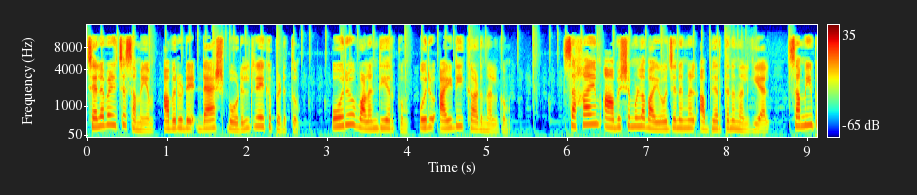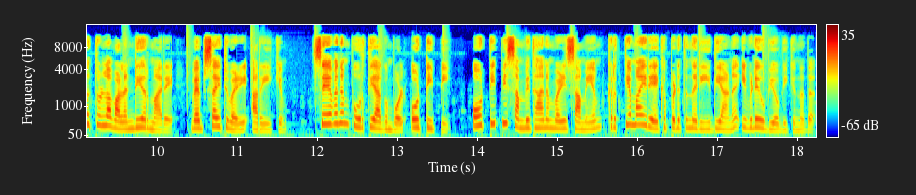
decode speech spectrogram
ചെലവഴിച്ച സമയം അവരുടെ ഡാഷ്ബോർഡിൽ രേഖപ്പെടുത്തും. ഓരോ വളണ്ടിയർക്കും ഒരു ഐ ഡി കാർഡ് നൽകും. സഹായം ആവശ്യമുള്ള വയോജനങ്ങൾ അഭ്യർത്ഥന നൽകിയാൽ സമീപത്തുള്ള വളണ്ടിയർമാരെ വെബ്സൈറ്റ് വഴി അറിയിക്കും. സേവനം പൂർത്തിയാകുമ്പോൾ O T P. O T P സംവിധാനം വഴി സമയം കൃത്യമായി രേഖപ്പെടുത്തുന്ന രീതിയാണ് ഇവിടെ ഉപയോഗിക്കുന്നത്.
